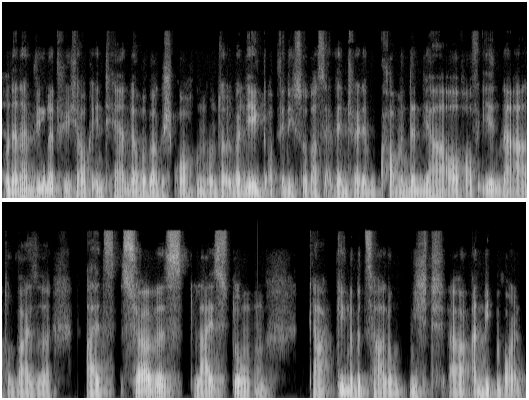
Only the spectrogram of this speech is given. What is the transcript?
Und dann haben wir natürlich auch intern darüber gesprochen und überlegt, ob wir nicht sowas eventuell im kommenden Jahr auch auf irgendeine Art und Weise als Serviceleistung, klar, gegen eine Bezahlung nicht äh, anbieten wollen.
